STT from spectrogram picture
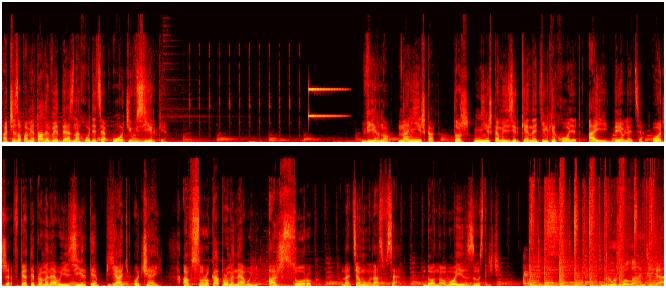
А чи запам'ятали ви, де знаходяться очі в зірки? Вірно, на ніжках. Тож ніжками зірки не тільки ходять, а й дивляться. Отже, в п'ятипроменевої зірки 5 очей, а в 40 променевої аж 40. На цьому у нас все. До нової зустрічі! Дружболандія.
